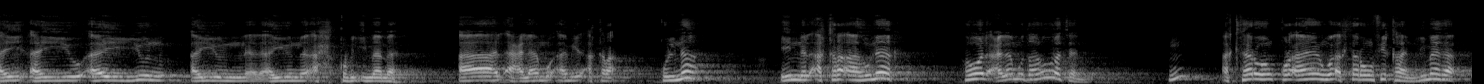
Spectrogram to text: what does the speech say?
أي أي أي أي أي أحق بالإمامة. آه الأعلام أم الأقرأ قلنا إن الأقرأ هناك هو الأعلم ضرورة. أكثرهم قرآنا وأكثرهم فقها. لماذا؟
